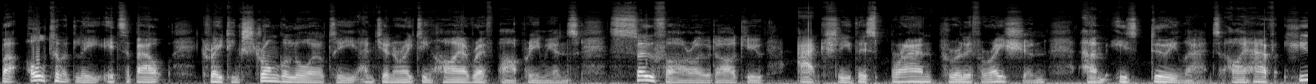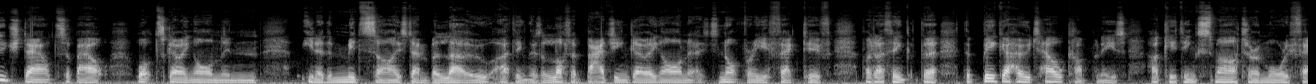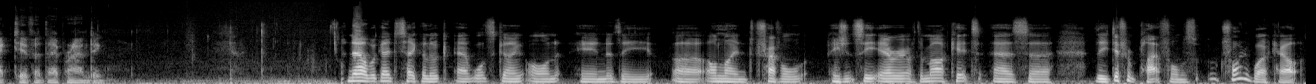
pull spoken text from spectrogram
but ultimately, it's about creating stronger loyalty and generating higher RevPAR premiums. So far, I would argue, actually this brand proliferation um, is doing that. I have huge doubts about what's going on in you know the mid-sized and below. I think there's a lot of badging going on. It's not very effective, but I think the the bigger hotel companies are getting smarter and more effective at their branding. Now we're going to take a look at what's going on in the uh, online travel agency area of the market as uh, the different platforms try to work out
